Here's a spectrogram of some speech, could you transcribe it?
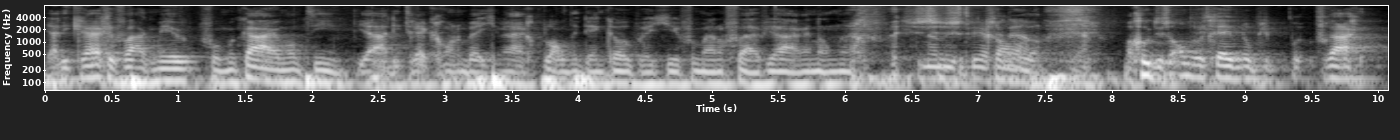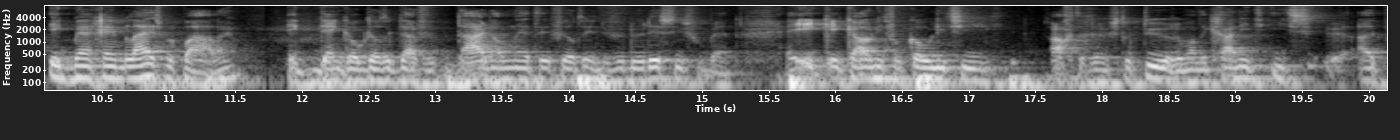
Ja, die krijgen vaak meer voor elkaar. Want die, ja, die trekken gewoon een beetje hun eigen plan. Die denken ook, weet je, voor mij nog vijf jaar en dan, uh, dan is het weer gedaan. Wel. Maar goed, dus antwoord geven op je vraag. Ik ben geen beleidsbepaler. Ik denk ook dat ik daar, daar dan net veel te individualistisch voor ben. Ik, ik hou niet van coalitieachtige structuren, want ik ga niet iets uit,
